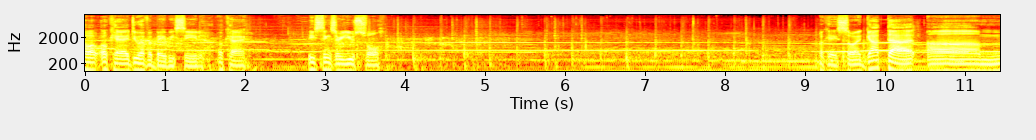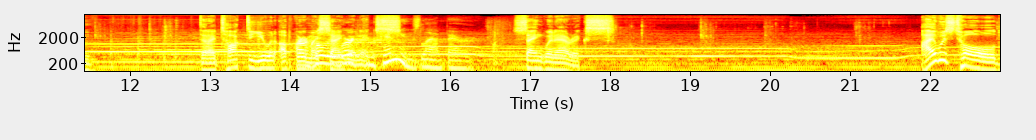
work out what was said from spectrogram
Oh, okay, I do have a baby seed. Okay. These things are useful. Okay, so I got that. Um, did I talk to you and upgrade Our my holy work continues, lamp bearer. Sanguinarix. I was told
